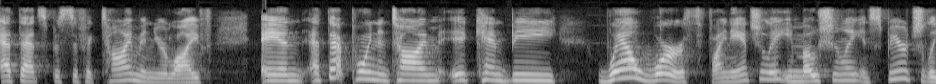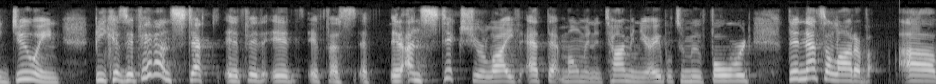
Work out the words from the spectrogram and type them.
at that specific time in your life, and at that point in time, it can be well worth financially, emotionally, and spiritually doing because if it unstuck, if it, it if, a, if it unsticks your life at that moment in time and you're able to move forward, then that's a lot of uh,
